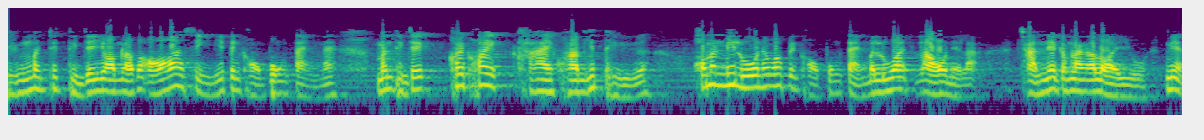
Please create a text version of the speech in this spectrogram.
ถึงมันถึงจะยอมรับว่าอ๋อสิ่งนี้เป็นของปรุงแต่งนะ มันถึงจะค่อยๆคคลายความยึดถือ เพราะมันไม่รู้นะว่าเป็นของปรุงแต่งมันรู้ว่าเราเนี่ยละฉันเนี่ยกำลังอร่อยอยู่ เนี่ย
